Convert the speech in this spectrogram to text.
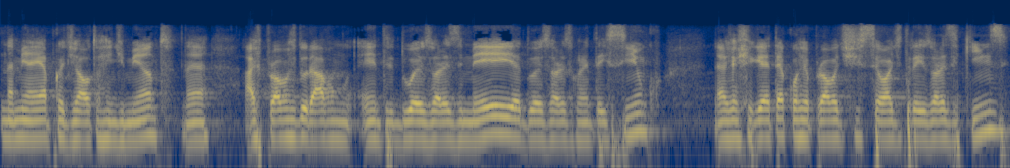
na minha época de alto rendimento, né, as provas duravam entre 2 horas e meia, 2 horas e 45, né, eu já cheguei até a correr prova de XCO de 3 horas e 15,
